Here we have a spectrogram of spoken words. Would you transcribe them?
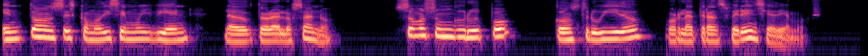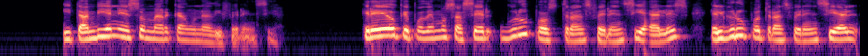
entonces, como dice muy bien la doctora Lozano, somos un grupo construido por la transferencia de amor. Y también eso marca una diferencia. Creo que podemos hacer grupos transferenciales. El grupo transferencial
